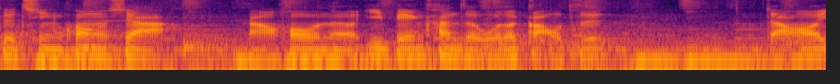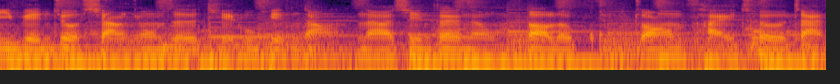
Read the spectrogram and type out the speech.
的情况下。然后呢，一边看着我的稿子，然后一边就享用着铁路便当。那现在呢，我们到了古装裁车站，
